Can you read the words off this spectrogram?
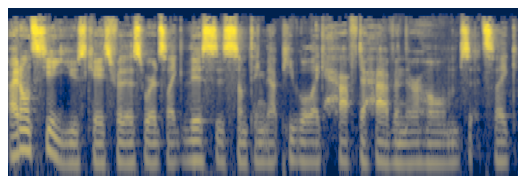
I don't see a use case for this where it's like this is something that people like have to have in their homes. It's like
